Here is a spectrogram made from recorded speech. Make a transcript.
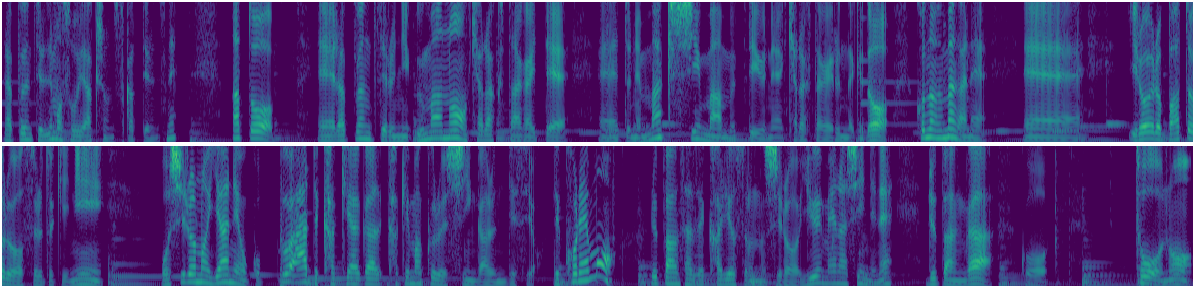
ラプンツェルでもそういうアクションを使ってるんですねあと、えー、ラプンツェルに馬のキャラクターがいてえー、っとねマキシマムっていうねキャラクターがいるんだけどこの馬がね、えー、いろいろバトルをするときにお城の屋根をこうブワーって駆け上が駆けまくるシーンがあるんですよ。でこれもルパン三世カリオストロの城有名なシーンでねルパンがこう塔の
